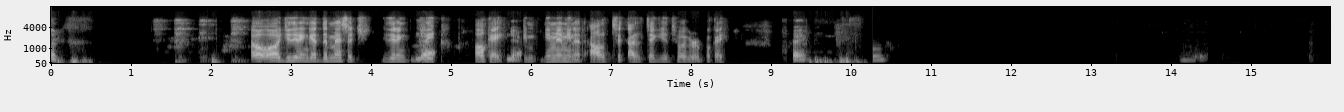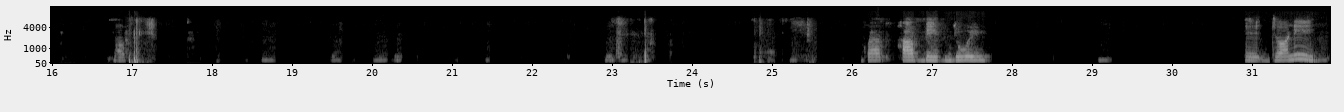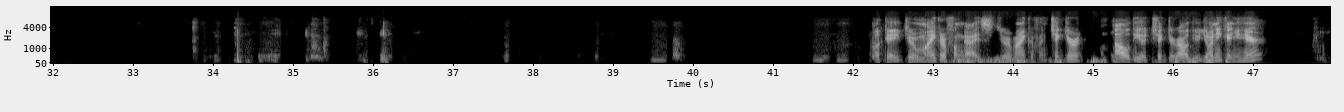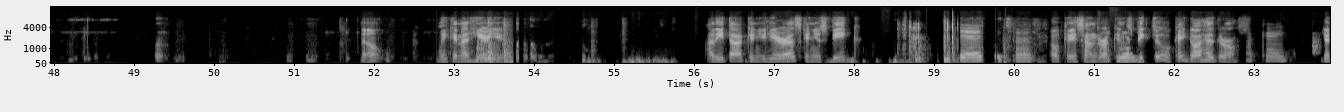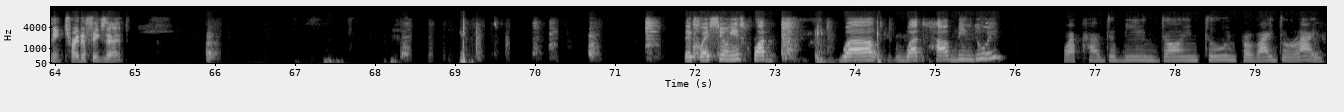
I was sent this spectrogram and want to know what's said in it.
Oh, oh, you didn't get the message. You didn't click. Yeah. Okay, yeah. Give, give, me a minute. I'll I'll take you to a group. Okay. Okay. What have been doing? Hey, Johnny. Okay, your microphone, guys. Your microphone. Check your audio. Check your audio. Johnny, can you hear? No? We cannot hear you. Adita, can you hear us? Can you speak? Yes, teacher. Okay, Sandra can Yes. speak too. Okay, go ahead, girls. Okay. Johnny, try to fix that. The question is what, what, what have been doing? What have you been doing to improve your life?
